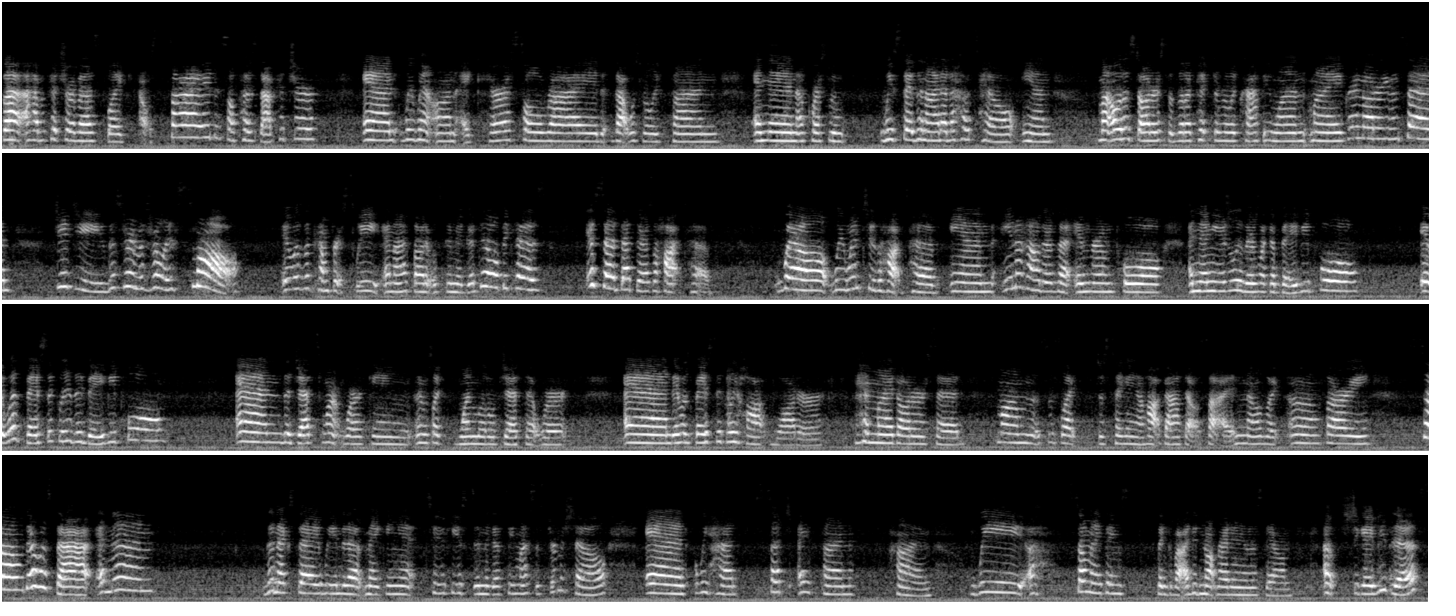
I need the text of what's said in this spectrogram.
But I have a picture of us like outside, so I'll post that picture. And we went on a carousel ride. That was really fun. And then, of course, we we stayed the night at a hotel and my oldest daughter said that I picked a really crappy one. My granddaughter even said, Gigi, this room is really small. it was a comfort suite, and I thought it was going to be a good deal because it said that there's a hot tub. Well, we went to the hot tub, and you know how there's that ingrown pool, and then usually there's like a baby pool? It was basically the baby pool, and the jets weren't working. There was like one little jet that worked, and it was basically hot water. And my daughter said, Mom, this is like just taking a hot bath outside. And I was like, oh, sorry. So there was that. And then the next day we ended up making it to Houston to go see my sister Michelle. And we had such a fun time. We, uh, so many things think about. I did not write any of this down. Oh, she gave me this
